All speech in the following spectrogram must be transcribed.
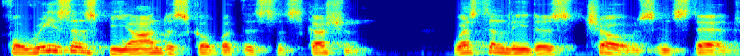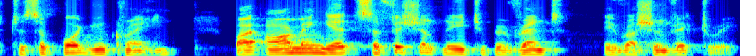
For reasons beyond the scope of this discussion, Western leaders chose instead to support Ukraine by arming it sufficiently to prevent a Russian victory.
